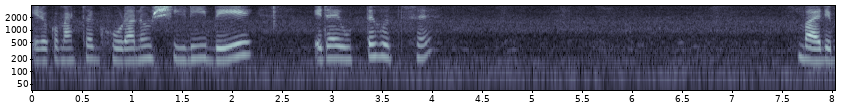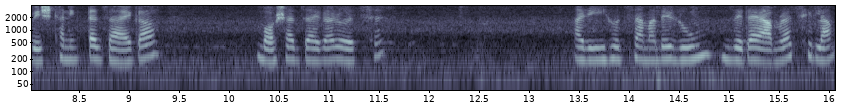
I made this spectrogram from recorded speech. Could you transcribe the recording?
এরকম একটা ঘোরানো সিঁড়ি বেয়ে এটায় উঠতে হচ্ছে। বাইরে বেশ খানিকটা জায়গা বসার জায়গা রয়েছে। আর এই হচ্ছে আমাদের রুম যেটায় আমরা ছিলাম।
